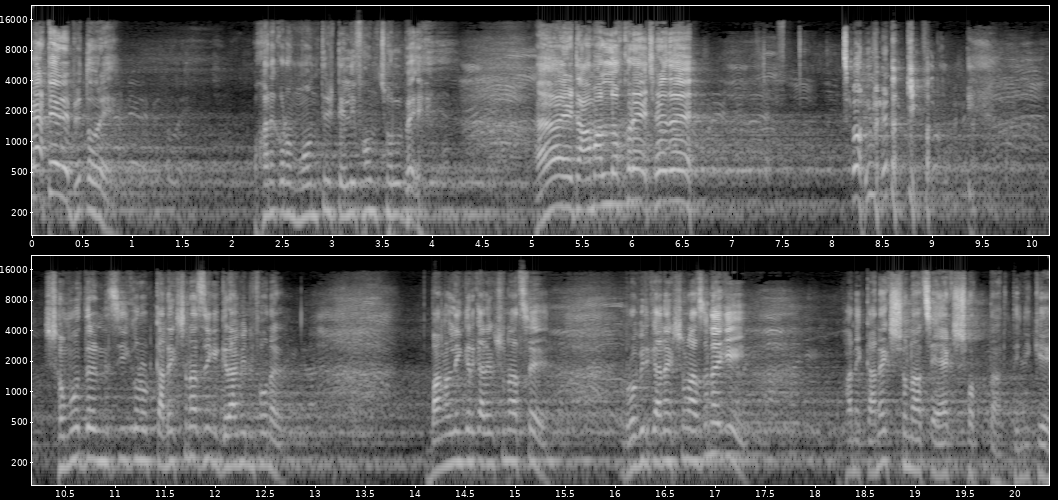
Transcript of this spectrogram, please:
পেটের ভেতরে, ওখানে কোনো মন্ত্রী টেলিফোন চলবে? হ্যাঁ এটা আমার লোক রে, ছেড়ে দে। চলবে এটা কি? সমুদ্রের নিচে কোনো কানেকশন আছে কি গ্রামীণ ফোনের? বাংলালিঙ্কের কানেকশন আছে? রবির কানেকশন আছে নাকি? ওখানে কানেকশন আছে এক সত্তার। তিনি কে?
